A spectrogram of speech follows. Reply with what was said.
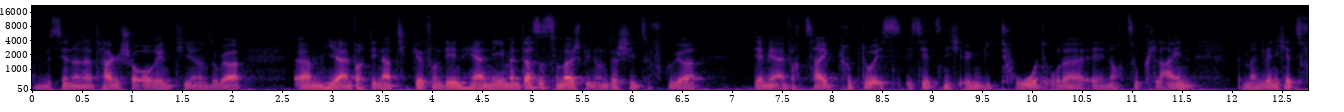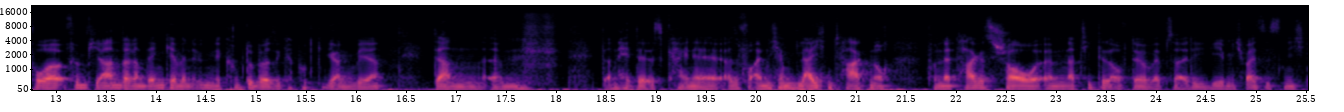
ein bisschen an der Tagesschau orientieren und sogar ähm, hier einfach den Artikel von denen hernehmen. Das ist zum Beispiel ein Unterschied zu früher, der mir einfach zeigt, Krypto ist, ist jetzt nicht irgendwie tot oder äh, noch zu klein. Wenn, man, wenn ich jetzt vor fünf Jahren daran denke, wenn irgendeine Kryptobörse kaputt gegangen wäre, dann, ähm, dann hätte es keine, also vor allem nicht am gleichen Tag noch von der Tagesschau ähm, einen Artikel auf der Webseite gegeben. Ich weiß es nicht.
